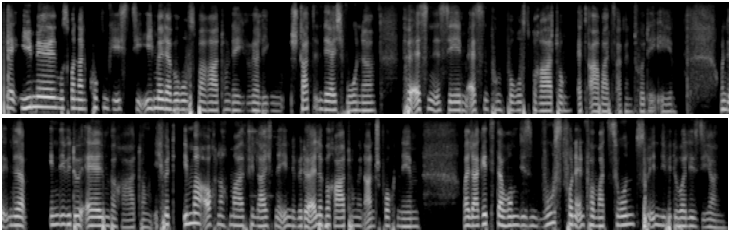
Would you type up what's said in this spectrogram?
Per E-Mail muss man dann gucken, wie ist die E-Mail der Berufsberatung der jeweiligen Stadt, in der ich wohne. Für Essen ist sie eben essen.berufsberatung.arbeitsagentur.de. Und in der individuellen Beratung. Ich würde immer auch noch mal vielleicht eine individuelle Beratung in Anspruch nehmen, weil da geht es darum, diesen Wust von Informationen zu individualisieren.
